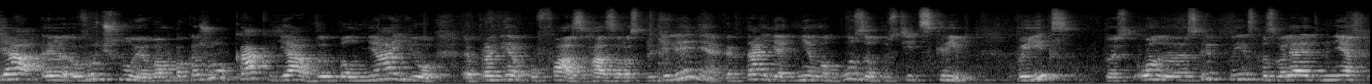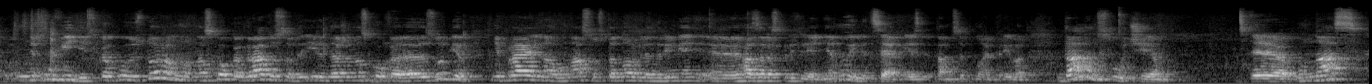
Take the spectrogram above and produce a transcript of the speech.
я э, вручную вам покажу, как я выполняю э, проверку фаз газораспределения, когда я не могу запустить скрипт PX. То есть он, э, скрипт PX позволяет мне увидеть, в какую сторону, на сколько градусов или даже на сколько э, зубьев неправильно у нас установлен ремень газораспределения, ну или цепь, если там цепной привод. В данном случае э, у нас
